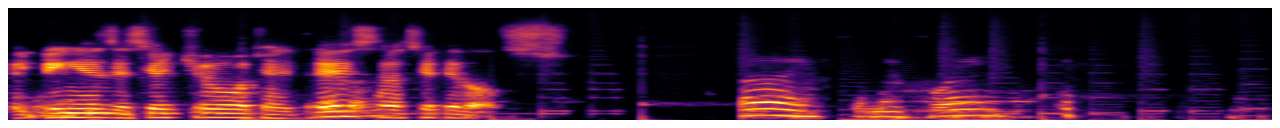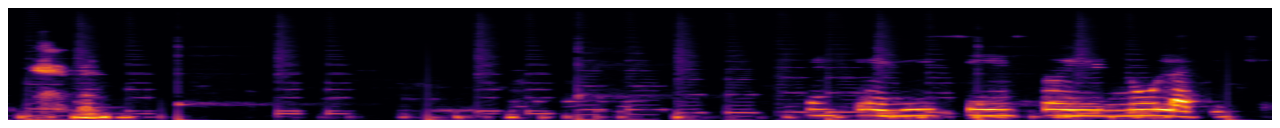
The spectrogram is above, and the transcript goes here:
El pin es 1883 072. Ay, se me fue. Es que allí sí estoy nula, teacher.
